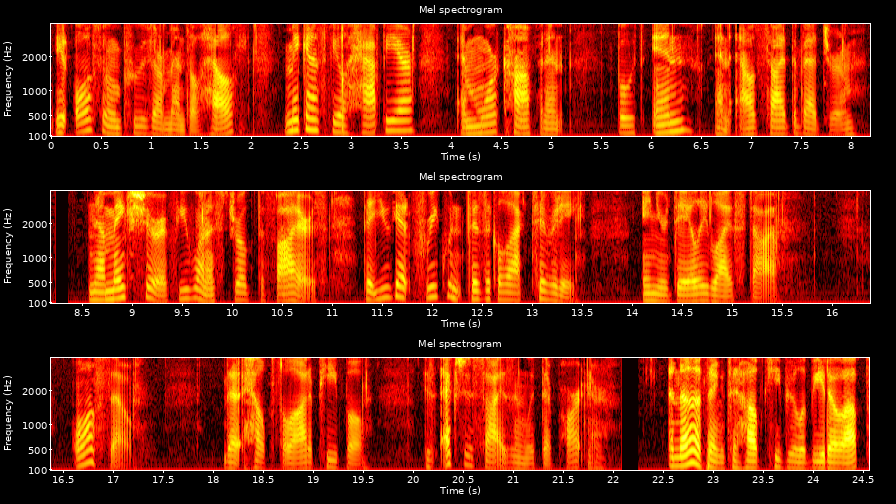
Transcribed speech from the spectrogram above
It also improves our mental health, making us feel happier and more confident both in and outside the bedroom. Now make sure if you want to stroke the fires that you get frequent physical activity in your daily lifestyle. Also, that helps a lot of people is exercising with their partner. Another thing to help keep your libido up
